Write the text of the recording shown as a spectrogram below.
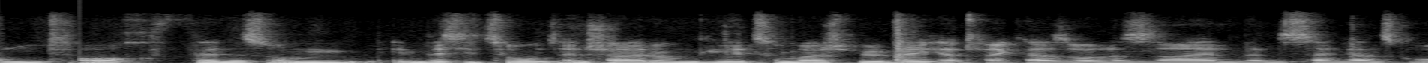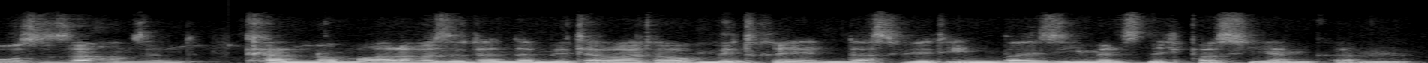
Und auch wenn es um Investitionsentscheidungen geht, zum Beispiel welcher Trecker soll es sein, wenn es dann ganz große Sachen sind, kann normalerweise dann der Mitarbeiter auch mitreden. Das wird Ihnen bei Siemens nicht passieren können.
